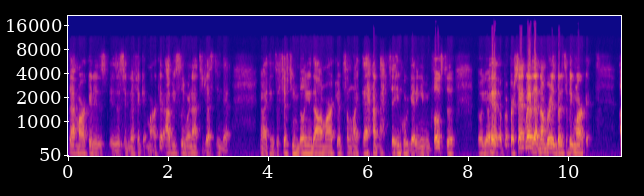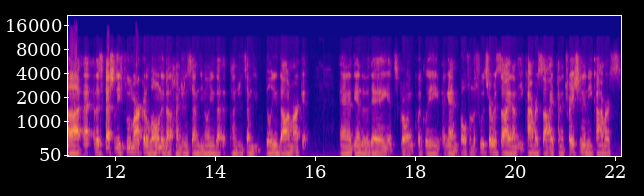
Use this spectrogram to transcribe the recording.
that market is is a significant market. Obviously, we're not suggesting that. You know, I think it's a fifteen billion dollar market, something like that. I'm not saying we're getting even close to you know, a percent, whatever that number is, but it's a big market. Uh, the specialty food market alone is about 170 million, 170 billion dollar market. And at the end of the day, it's growing quickly. Again, both on the food service side, on the e-commerce side, penetration in e-commerce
